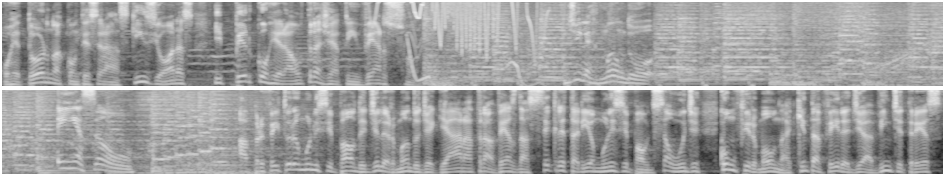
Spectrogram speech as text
O retorno acontecerá às 15 horas e percorrerá o trajeto inverso. Dilermando em ação. A Prefeitura Municipal de Dilermando de Aguiar, através da Secretaria Municipal de Saúde, confirmou na quinta-feira, dia 23,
